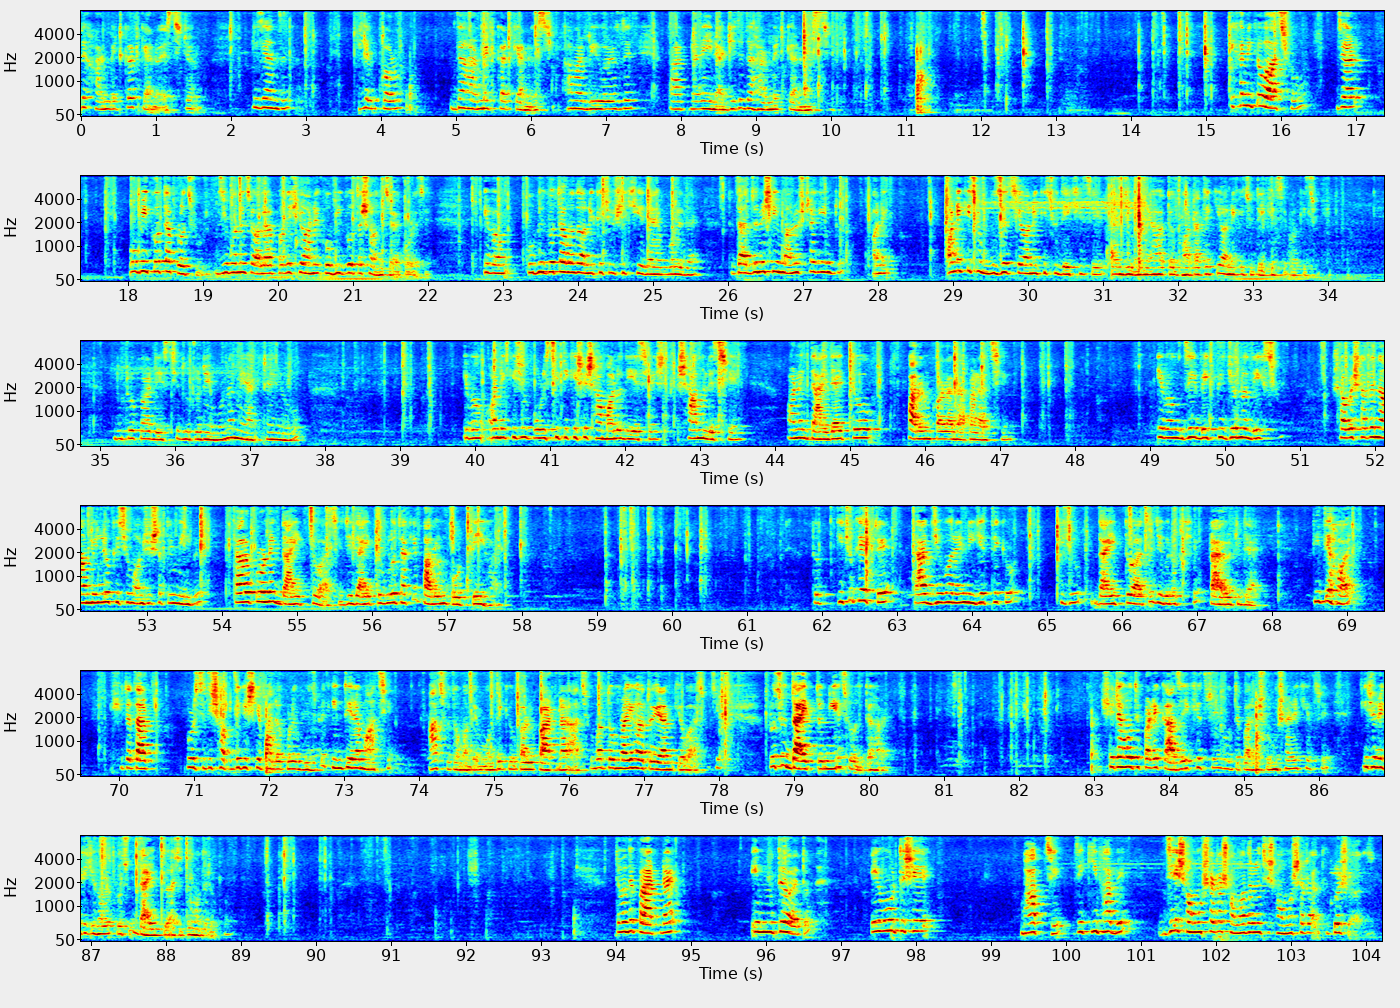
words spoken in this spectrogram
দ্য হারমিট কার্ড কেন এসছে? চলো প্লিজ অ্যান্সার হেল্প করো। দ্য হারমিট কার্ড কেন এসছে? আমার ভিউয়ার্সদের পার্টনারের এনার্জিতে দ্য হারমিট কেন এসছে? এখানে কেউ আছো যার অভিজ্ঞতা প্রচুর। জীবনে চলার পথে সে অনেক অভিজ্ঞতা সঞ্চয় করেছে। এবং অভিজ্ঞতা আমাদের অনেক কিছু শিখিয়ে দেয়, বলে দেয়। তো তার জন্য সেই মানুষটা কিন্তু অনেক অনেক কিছু বুঝেছে, অনেক কিছু দেখেছে তার জীবনে, হয়তো ঘটা থেকে অনেক কিছু দেখেছে বা কিছু। দুটো কার্ড এসছে, দুটো নেব না, আমি একটাই নেব। এবং অনেক কিছু পরিস্থিতিকে সে সামালও দিয়েছে, সামলেছে। অনেক দায় দায়িত্ব পালন করার ব্যাপার আছে। এবং যে ব্যক্তির জন্য দেখছ সবার সাথে না মিললেও কিছু মানুষের সাথে মিলবে। তার উপর অনেক দায়িত্ব আছে। যে দায়িত্বগুলো তাকে পালন করতেই হয়। তো কিছু ক্ষেত্রে তার জীবনে নিজের থেকেও কিছু দায়িত্ব আছে যেগুলোকে সে প্রায়োরিটি দেয়। দিতে হয়, সেটা তার পরিস্থিতি সব থেকে সে ভালো করে বুঝবে। কিন্তু এরম আছে আছো তোমাদের মধ্যে, কেউ কারোর পার্টনার আছো, বা তোমরাই হয়তো এরম কেউ আছো যে প্রচুর দায়িত্ব নিয়ে চলতে হয়। সেটা হতে পারে কাজের ক্ষেত্রে, হতে পারে সংসারের ক্ষেত্রে। কিছু না কিছুভাবে প্রচুর দায়িত্ব আছে তোমাদের উপর। তোমাদের পার্টনার এই মুহূর্তে হয়তো, এই মুহূর্তে সে ভাবছে যে কীভাবে যে সমস্যাটা সমাধান হচ্ছে সমস্যাটা কী করে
